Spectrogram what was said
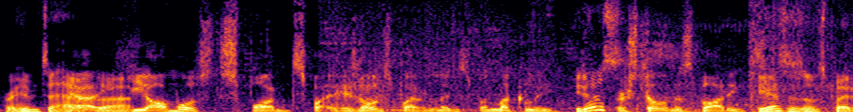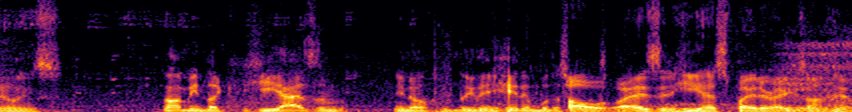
for him to have Yeah, that. he almost spawned sp his own spiderlings, but luckily He does. they're still in his body. He has his own Spiderlings. No, I mean like he has them. You know, like they hit him with a Oh, spider. as in he has spider eggs on him.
